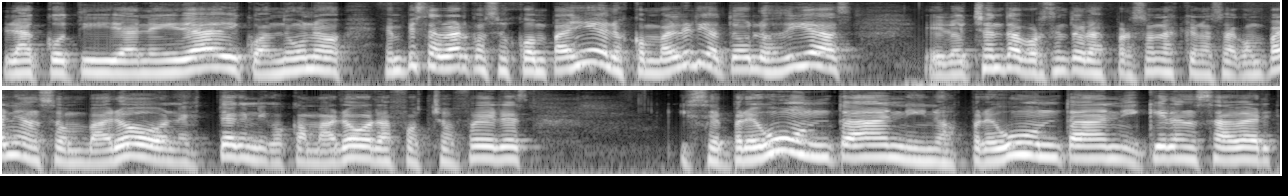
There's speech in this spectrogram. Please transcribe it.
la cotidianeidad. Y cuando uno empieza a hablar con sus compañeros, con Valeria todos los días, el 80% de las personas que nos acompañan son varones, técnicos, camarógrafos, choferes, y se preguntan y nos preguntan y quieren saber.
